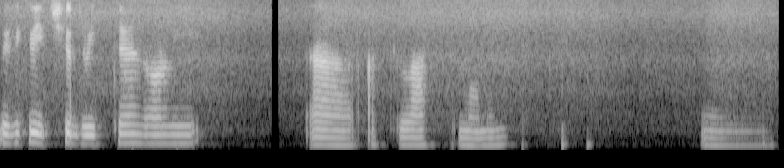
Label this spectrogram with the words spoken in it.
Basically it should return only uh, at the last moment. Um,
